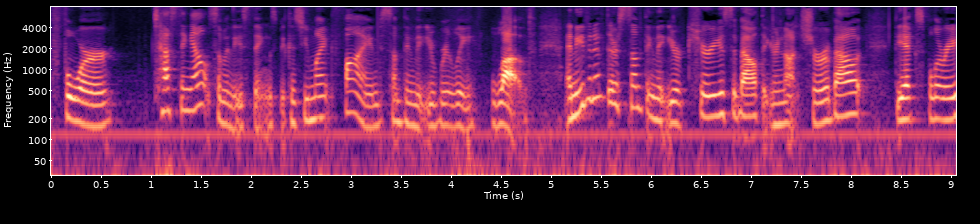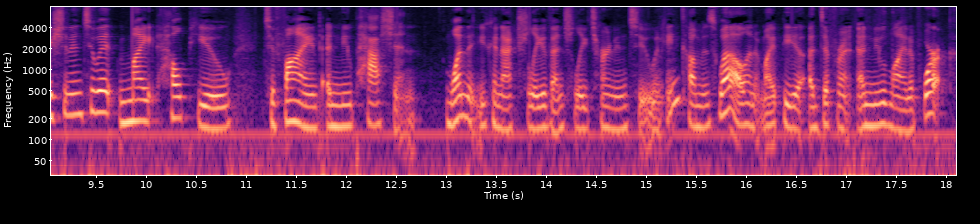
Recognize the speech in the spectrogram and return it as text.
for testing out some of these things because you might find something that you really love. And even if there's something that you're curious about that you're not sure about, the exploration into it might help you to find a new passion, one that you can actually eventually turn into an income as well, and it might be a, different, a new line of work.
